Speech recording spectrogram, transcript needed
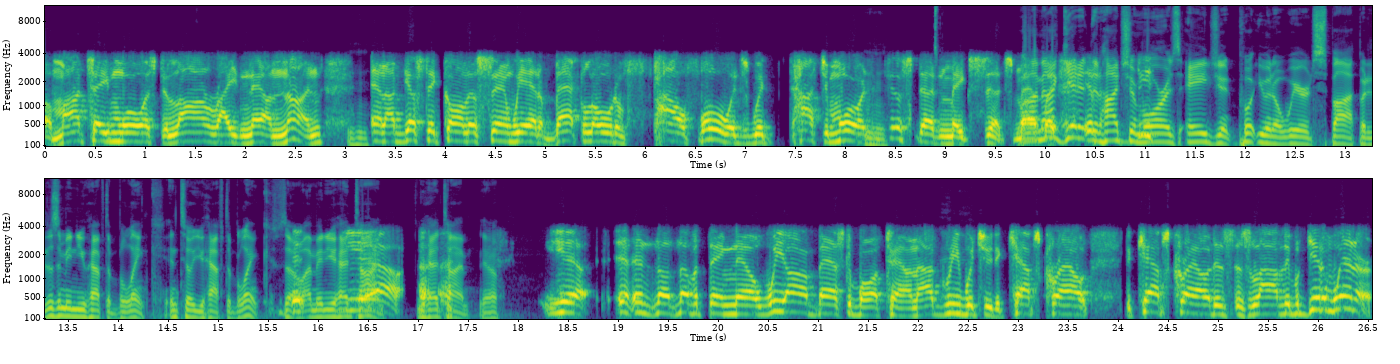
uh, Monte Morris, Delon Wright now, Nunn. Mm-hmm. And I guess they call us saying we had a backload of power forwards with Hachimura. It just doesn't make sense, man. Mm-hmm. Well, I mean, I get it that Hachimura's agent put you in a weird spot, but it doesn't mean you have to blink until you have to blink. So, I mean, you had time. Yeah. You had time. Know. Yeah, and, and another thing now, we are a basketball town. I agree with you. The Caps crowd, the Caps crowd is, is lively, but get a winner,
